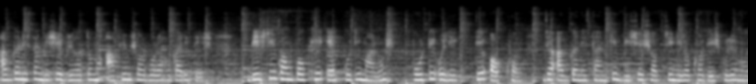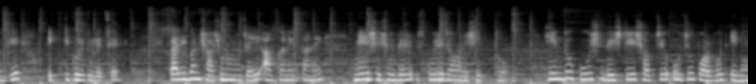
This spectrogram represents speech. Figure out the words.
আফগানিস্তান বিশ্বের বৃহত্তম আফিম সরবরাহকারী দেশ। দেশটির কমপক্ষে এক কোটি মানুষ পড়তে ও লিখতে অক্ষম, যা আফগানিস্তানকে বিশ্বের সবচেয়ে নিরক্ষর দেশগুলির মধ্যে একটি করে তুলেছে। তালিবান শাসন অনুযায়ী আফগানিস্তানে মেয়ে শিশুদের স্কুলে যাওয়া নিষিদ্ধ। হিন্দু কুশ দেশটির সবচেয়ে উঁচু পর্বত এবং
